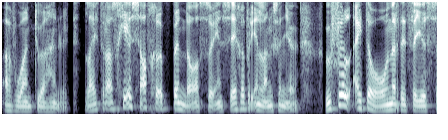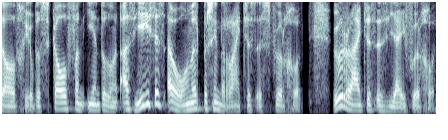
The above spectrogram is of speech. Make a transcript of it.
of 1 to 100? Luister as gee jouself gou 'n punt daarso en sê gou vir een langs aan jou. Hoeveel uit 100 het sy jouself gee op 'n skaal van 1 tot 100? As Jesus 'n 100% righteous is voor God, hoe righteous is jy voor God?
